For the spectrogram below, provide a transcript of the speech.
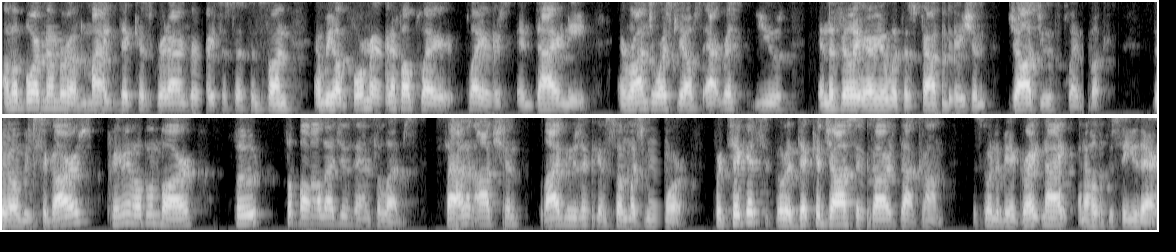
I'm a board member of Mike Ditka's Gridiron Greats Assistance Fund, and we help former NFL player, players in dire need. And Ron Jaworski helps at risk youth in the Philly area with his foundation, Jaws Youth Playbook. There will be cigars, premium open bar, food, football legends, and celebs, silent auction, live music, and so much more. For tickets, go to ditkajawcigars.com. It's going to be a great night, and I hope to see you there.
